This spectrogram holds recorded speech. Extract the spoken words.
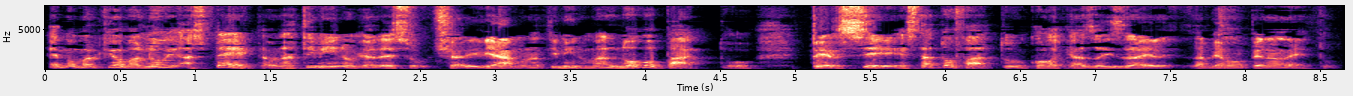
e ma Marchio, ma noi aspetta un attimino che adesso ci arriviamo un attimino, ma il nuovo patto per sé è stato fatto con la casa di Israele, l'abbiamo appena letto.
